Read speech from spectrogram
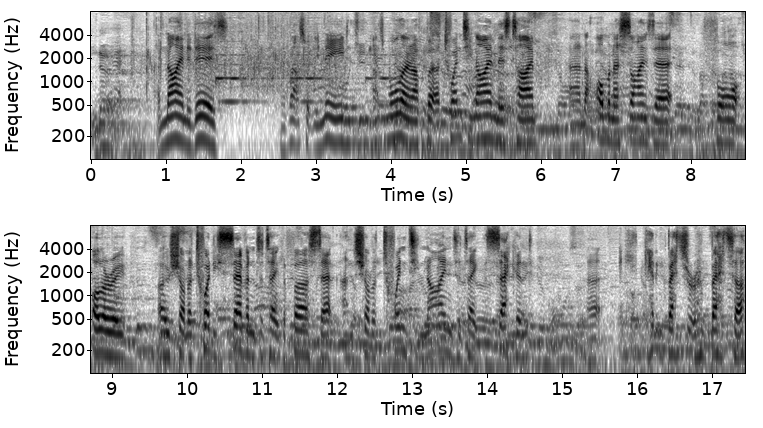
No. A nine it is. If that's what you need, that's more than enough, but a 29 this time. And ominous signs there for Olaru. Oh, shot a 27 to take the first set and shot a 29 to take the second. Uh, getting better and better.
